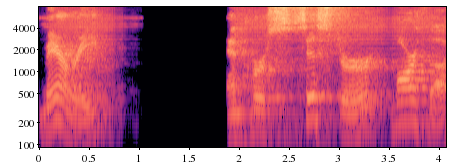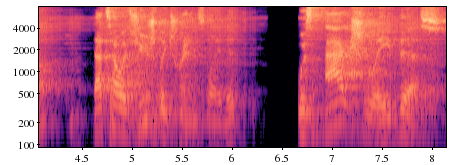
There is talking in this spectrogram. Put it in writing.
Mary, and her sister, Martha, that's how it's usually translated, was actually this.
